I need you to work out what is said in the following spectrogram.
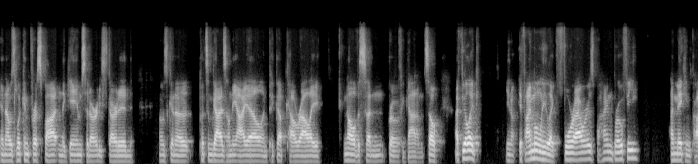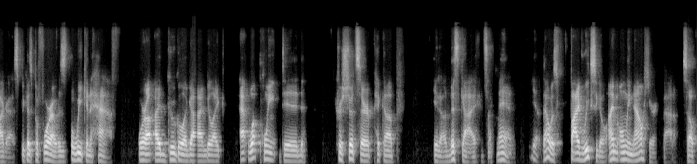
and I was looking for a spot and the games had already started. I was gonna put some guys on the IL and pick up Cal Raleigh. And all of a sudden Brophy got him. So I feel like, you know, if I'm only like four hours behind Brophy, I'm making progress because before I was a week and a half. Or I'd Google a guy and be like, at what point did Chris Schutzer pick up, you know, this guy? It's like, man, yeah, that was five weeks ago. I'm only now hearing about him. So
